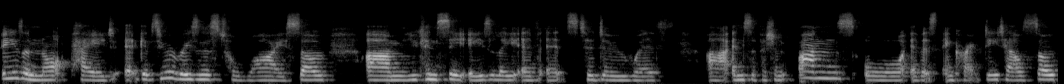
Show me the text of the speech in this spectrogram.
fees are not paid, it gives you a reason as to why. So um, you can see easily if it's to do with uh, insufficient funds or if it's incorrect details. So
